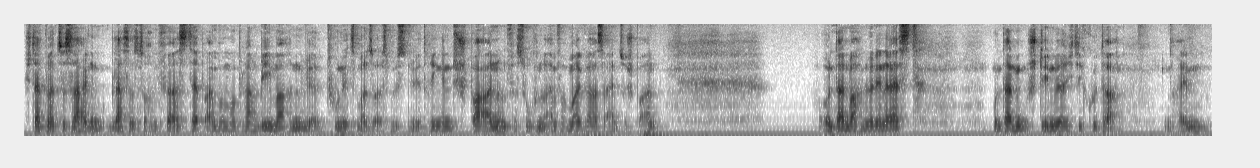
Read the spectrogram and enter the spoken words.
Statt mal zu sagen, lass uns doch im First Step einfach mal Plan B machen, wir tun jetzt mal so, als müssten wir dringend sparen und versuchen einfach mal Gas einzusparen. Und dann machen wir den Rest. Und dann stehen wir richtig gut da. Nein,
